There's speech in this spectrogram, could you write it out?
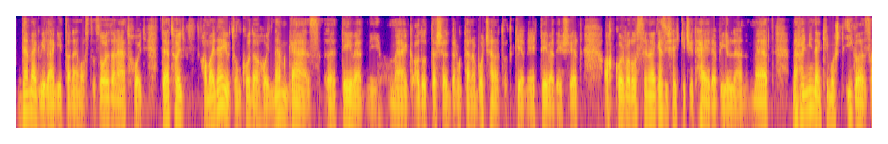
de megvilágítanám azt az oldalát, hogy. Tehát, hogy ha majd eljutunk oda, hogy nem gáz téve tévedni, meg adott esetben utána bocsánatot kérni egy tévedésért, akkor valószínűleg ez is egy kicsit helyre billen, mert, mert hogy mindenki most igaz,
